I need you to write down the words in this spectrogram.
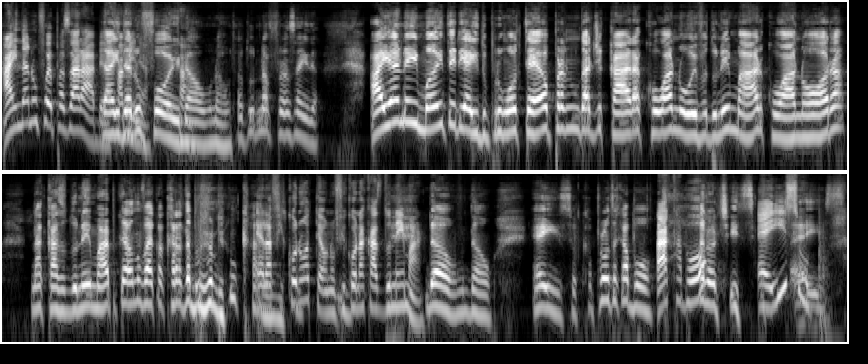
Ainda não foi para Arábia? ainda não família? foi, Tá. não, não. Tá tudo na França ainda. Aí a Neymar teria ido para um hotel para não dar de cara com a noiva do Neymar, com a Nora, na casa do Neymar, porque ela não vai com a cara da Bruna Biancardi. Ela ficou no hotel, não ficou na casa do Neymar. Não, não. É isso. Pronto, acabou. Acabou? A notícia. É isso? É isso.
